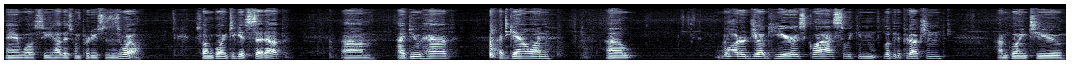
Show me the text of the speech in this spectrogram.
and we'll see how this one produces as well. So I'm going to get set up. Um, I do have a gallon uh, water jug here. It's glass so we can look at the production. I'm going to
